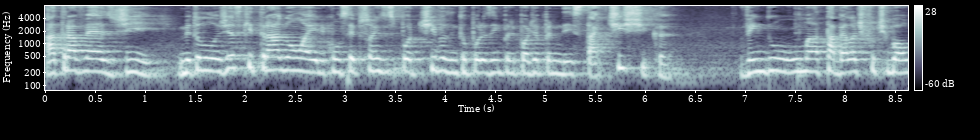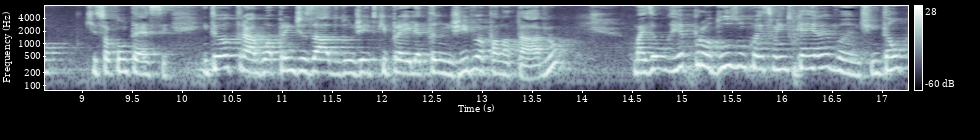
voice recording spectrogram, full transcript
através de metodologias que tragam a ele concepções esportivas. Então, por exemplo, ele pode aprender estatística vendo uma tabela de futebol que isso acontece. Então eu trago o aprendizado de um jeito que para ele é tangível, é palatável, mas eu reproduzo um conhecimento que é relevante. Então,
